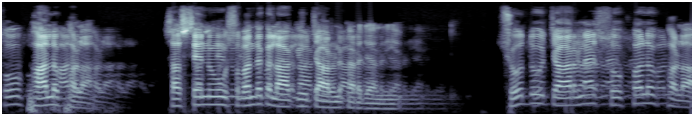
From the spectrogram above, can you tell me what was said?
ਸੋ ਫਲ ਫਲਾ। ਸੱਸੇ ਨੂੰ ਸੰਬੰਧਕ ਲਾ ਕੇ ਉਚਾਰਨ ਕਰ ਜਾਂਦੀਆਂ ਸ਼ੁੱਧ ਉਚਾਰਨ ਹੈ ਸੁਫਲ ਫਲਾ।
